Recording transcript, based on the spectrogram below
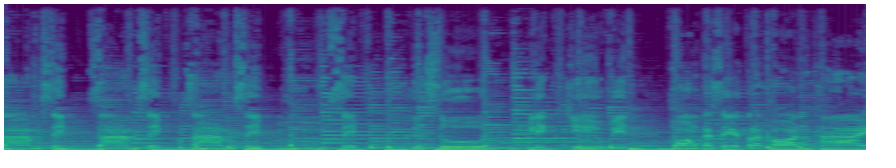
สามสิบสามสิบสามสิบสิบคือสูตรพ ลิกชีวิตของเกษตรกรไทย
